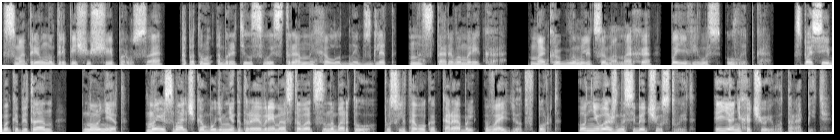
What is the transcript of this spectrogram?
смотрел на трепещущие паруса, а потом обратил свой странный холодный взгляд на старого моряка. На круглом лице монаха появилась улыбка. «Спасибо, капитан, но нет, мы с мальчиком будем некоторое время оставаться на борту после того, как корабль войдет в порт. Он неважно себя чувствует, и я не хочу его торопить.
